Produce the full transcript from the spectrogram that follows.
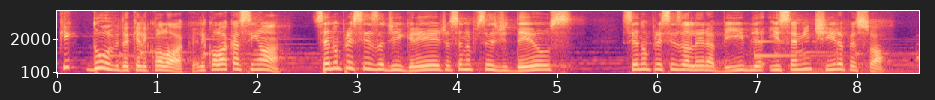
Que dúvida que ele coloca? Ele coloca assim, ó, você não precisa de igreja, você não precisa de Deus, você não precisa ler a Bíblia. Isso é mentira, pessoal.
